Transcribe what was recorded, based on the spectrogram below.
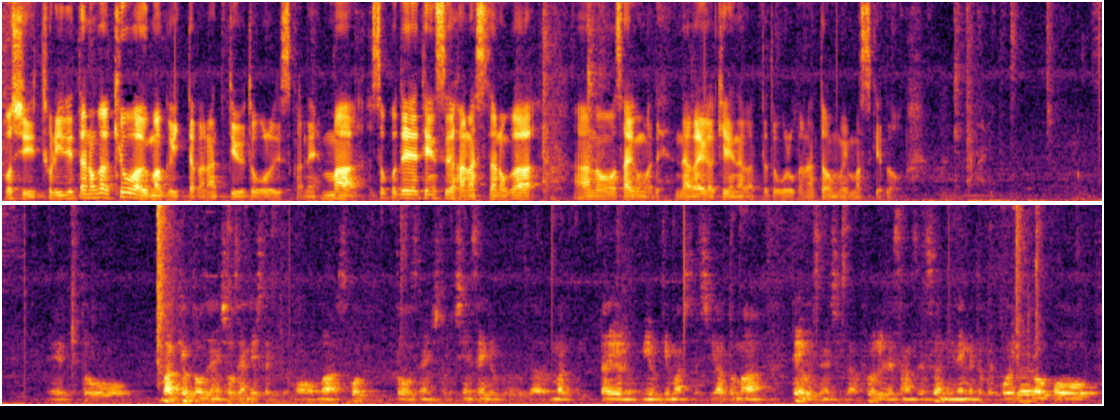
少し取り入れたのが今日はうまくいったかなっていうところですかね、まあ、そこで点数離せたのがあの最後まで流れが切れなかったところかなとは思いますけど。えっとまあ、今日当然初戦でしたけども、まあ、スコット選手と新戦力がうまくいったように見受けましたしあと、まあ、テイウ選手がフルで参戦するのは2年目とかこういろいろこう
